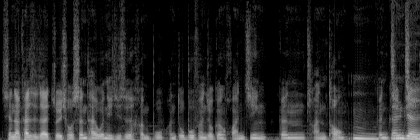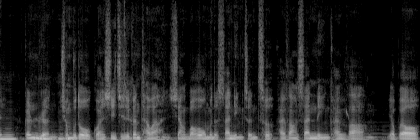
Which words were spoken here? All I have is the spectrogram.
现在开始在追求生态问题，其实很不很多部分就跟环境、跟传统、嗯跟经济跟人嗯全部都有关系。其实跟台湾很像，包括我们的山林政策，开放山林，开放要不要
